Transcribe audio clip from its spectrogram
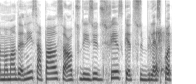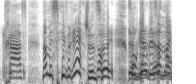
un moment donné, ça passe en dessous des yeux du fisc, que tu laisses pas de traces. Non, mais c'est vrai, je veux dire. Faut regarder ça de même.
